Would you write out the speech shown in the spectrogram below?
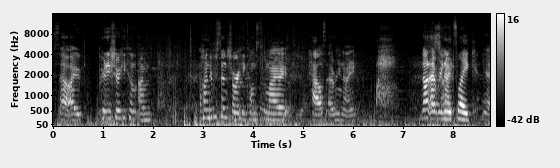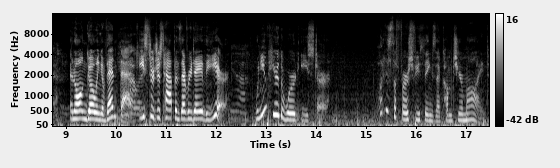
So I'm pretty sure he comes. I'm 100% sure he comes to my house every night. Not every so night. it's like yeah. an ongoing event That Yeah, like- Easter just happens every day of the year. Yeah. When you hear the word Easter, what is the first few things that come to your mind?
